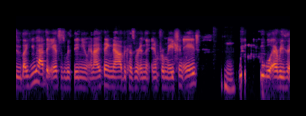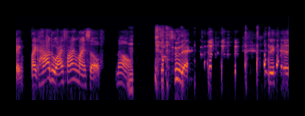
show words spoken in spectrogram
to like you have the answers within you. And I think now because we're in the information age, Mhm. we Google everything. Like, how do I find myself? No, don't do that. because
